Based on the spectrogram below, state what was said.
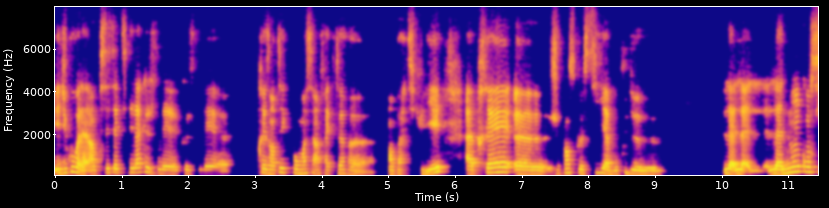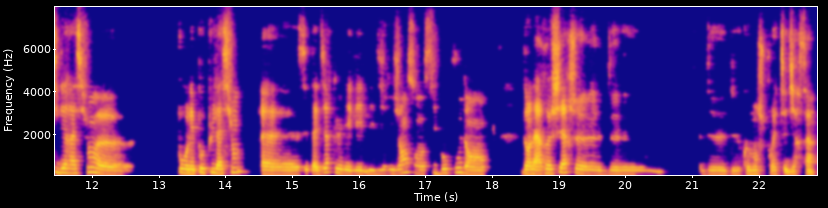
Mais du coup voilà, c'est cette idée-là que je voulais que je voulais euh, présenter. Pour moi, c'est un facteur en particulier. Après, je pense que s'il y a beaucoup de la, la, la non considération pour les populations, euh, c'est-à-dire que les, les, les, dirigeants sont aussi beaucoup dans dans la recherche euh, de, de, de comment je pourrais te dire ça?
